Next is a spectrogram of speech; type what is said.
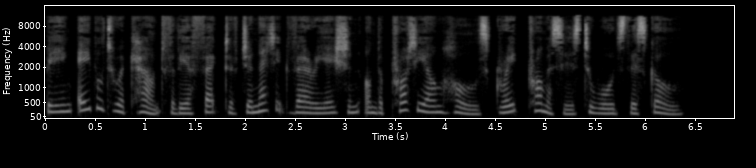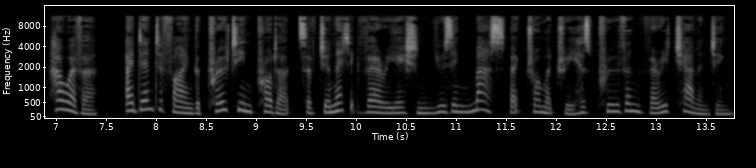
Being able to account for the effect of genetic variation on the proteome holds great promises towards this goal. However, Identifying the protein products of genetic variation using mass spectrometry has proven very challenging.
